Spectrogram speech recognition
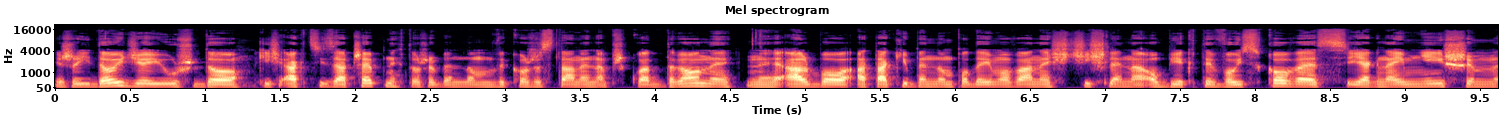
jeżeli dojdzie już do jakichś akcji zaczepnych, to że będą wykorzystane na przykład drony, albo ataki będą podejmowane ściśle na obiekty wojskowe z jak najmniejszym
